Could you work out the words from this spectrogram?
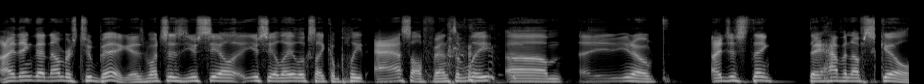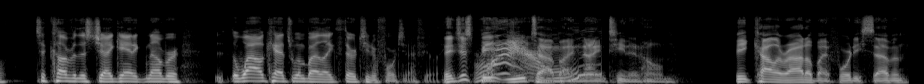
I think that number's too big. As much as UCLA UCLA looks like complete ass offensively, um, uh, you know, I just think they have enough skill to cover this gigantic number. The Wildcats win by like thirteen or fourteen. I feel like. They just beat Utah by 19 at home. Beat Colorado by 47.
